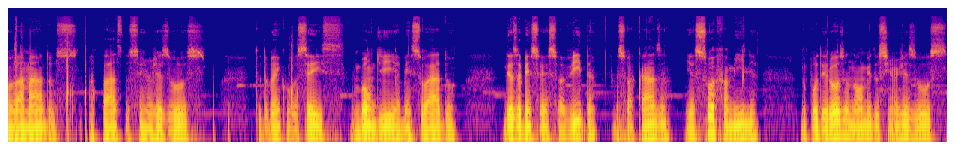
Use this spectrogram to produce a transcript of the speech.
Olá, amados, a paz do Senhor Jesus. Tudo bem com vocês? Um bom dia abençoado. Deus abençoe a sua vida, a sua casa e a sua família, no poderoso nome do Senhor Jesus.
